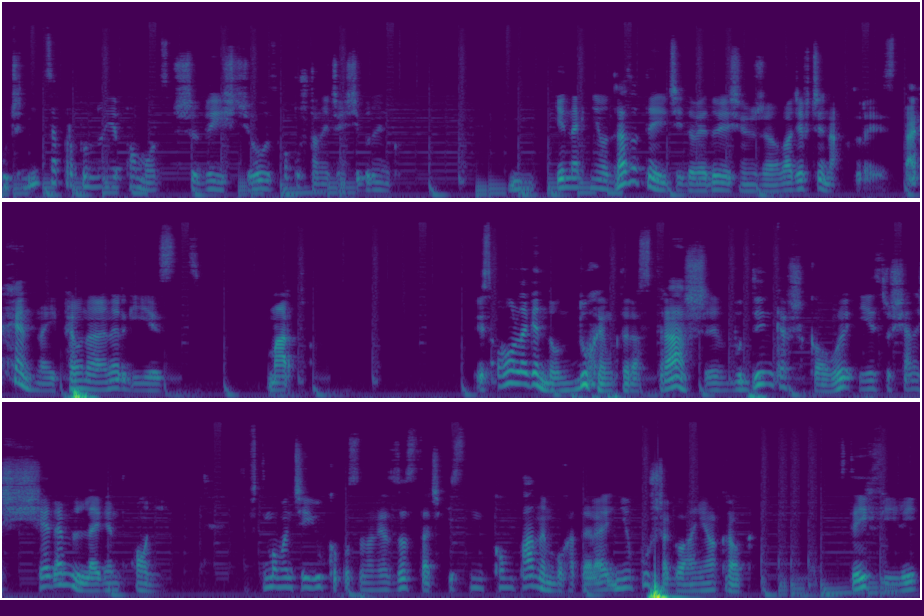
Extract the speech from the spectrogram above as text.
uczennica proponuje pomoc przy wyjściu z opuszczonej części budynku. Jednak nie od razu Teichi dowiaduje się, że owa dziewczyna, która jest tak chętna i pełna energii, jest martwa. Jest ową legendą, duchem, która straszy w budynkach szkoły i jest rozsiane 7 legend o niej. W tym momencie Yuko postanawia zostać istnym kompanem bohatera i nie opuszcza go ani o krok. W tej chwili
